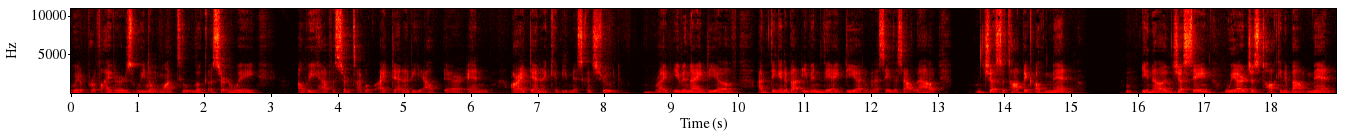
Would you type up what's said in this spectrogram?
we're providers. We don't want to look a certain way. Uh, we have a certain type of identity out there and our identity can be misconstrued right? Even the idea of i'm thinking about even the idea and i'm going to say this out loud just a topic of men. You know just saying we are just talking about men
